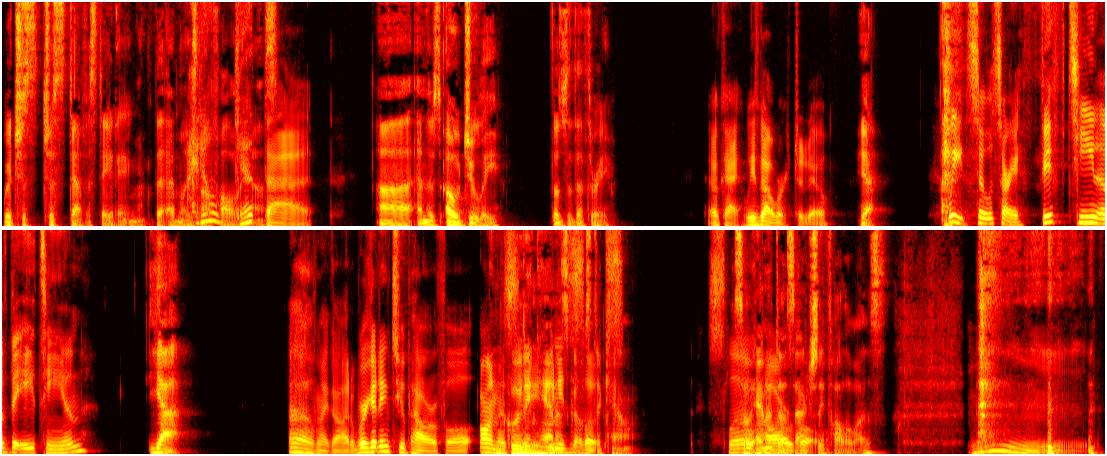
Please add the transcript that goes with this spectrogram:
which is just devastating that Emily's I not don't following get us. that. Uh, and there's oh Julie. Those are the three. Okay, we've got work to do. Yeah. Wait, so sorry, 15 of the 18? Yeah, Oh my god, we're getting too powerful. Honestly, including Hannah's ghost slow- account. Slow so Hannah does our actually follow us. Mm.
